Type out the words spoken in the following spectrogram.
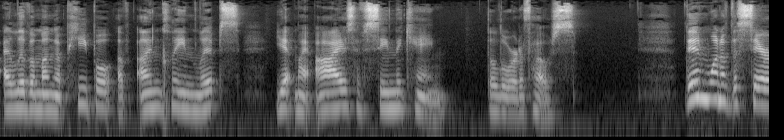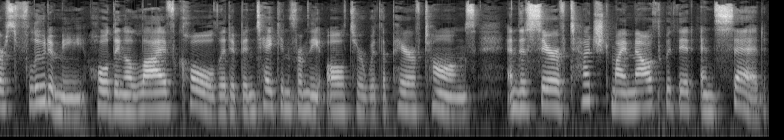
I live among a people of unclean lips Yet my eyes have seen the King, the Lord of hosts. Then one of the seraphs flew to me, holding a live coal that had been taken from the altar with a pair of tongs, and the seraph touched my mouth with it and said,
